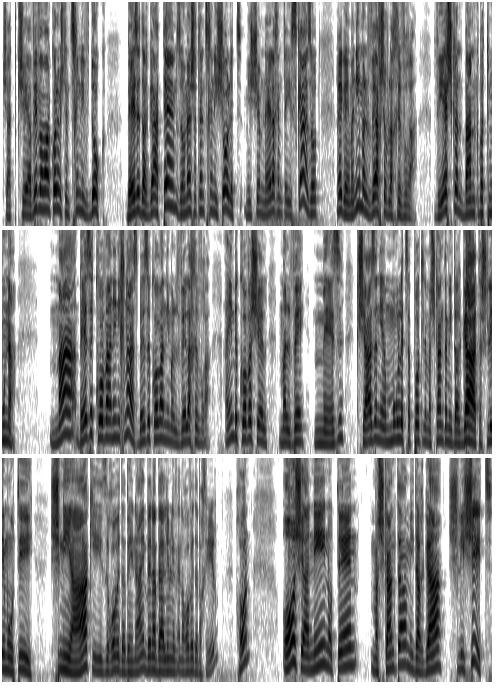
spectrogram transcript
כשאת, כשאביב אמר קודם שאתם צריכים לבדוק באיזה דרגה אתם, זה אומר שאתם צריכים לשאול את מי שמנהל לכם את העסקה הזאת, רגע, אם אני מלווה עכשיו לחברה, ויש כאן בנק בתמונה, מה, באיזה כובע אני נכנס? באיזה כובע אני מלווה לחברה? האם בכובע של מלווה מז, כשאז אני אמור לצפות למשכנתה מדרגה, תשלימו אותי שנייה, כי זה רובד הביניים, בין הבעלים לבין הרובד הבכיר, נכון? או שאני נותן משכנתה מדרגה שלישית,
